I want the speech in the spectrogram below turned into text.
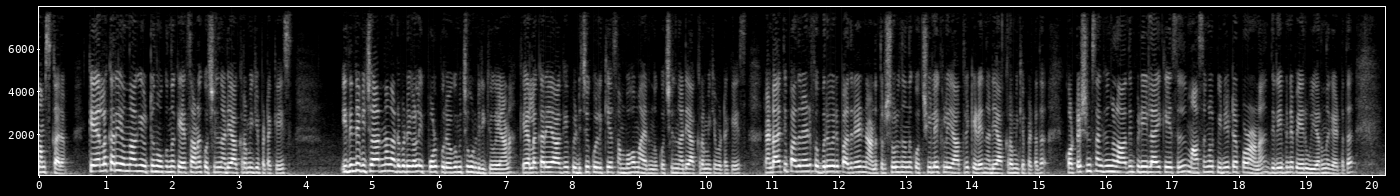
നമസ്കാരം. കേരളക്കരയെ ഒന്നാകെ ഉറ്റുനോക്കുന്ന കേസാണ് കൊച്ചിയിൽ നടി ആക്രമിക്കപ്പെട്ട കേസ്. ഇതിന്റെ വിചാരണ നടപടികൾ ഇപ്പോൾ പുരോഗമിച്ചുകൊണ്ടിരിക്കുകയാണ്. കേരളക്കരയാകെ പിടിച്ചു കുലുക്കിയ സംഭവമായിരുന്നു കൊച്ചിയിൽ നടി ആക്രമിക്കപ്പെട്ട കേസ്. രണ്ടായിരത്തി പതിനേഴ് ഫെബ്രുവരി പതിനേഴിനാണ് തൃശൂരിൽ നിന്ന് കൊച്ചിയിലേക്കുള്ള യാത്രയ്ക്കിടെ നടി ആക്രമിക്കപ്പെട്ടത്. കൊട്ടേഷൻ സംഘങ്ങൾ ആദ്യം പിടിയിലായ കേസിൽ മാസങ്ങൾ പിന്നിട്ടപ്പോഴാണ് ദിലീപിന്റെ പേര് ഉയർന്നു കേട്ടത്.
